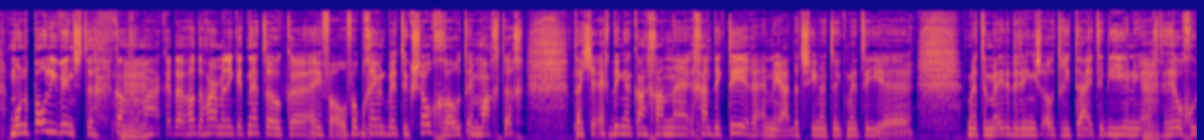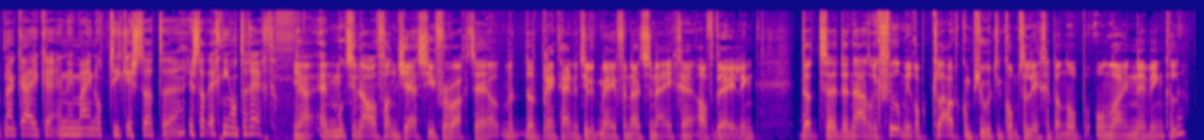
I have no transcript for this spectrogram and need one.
monopoliewinsten kan mm. gaan maken. Daar hadden Harm en ik het net ook uh, even over. Op een gegeven moment ben je natuurlijk zo groot en machtig dat je echt dingen kan gaan, uh, gaan dicteren. En ja, dat zie je natuurlijk met, die, uh, met de mededingingsautoriteiten die hier nu echt heel goed naar kijken. En in mijn optiek is dat, is dat echt niet onterecht. Ja, en moeten we nou van Jesse verwachten, hè? dat brengt hij natuurlijk mee vanuit zijn eigen afdeling, dat de nadruk veel meer op cloud computing komt te liggen dan op online winkelen?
